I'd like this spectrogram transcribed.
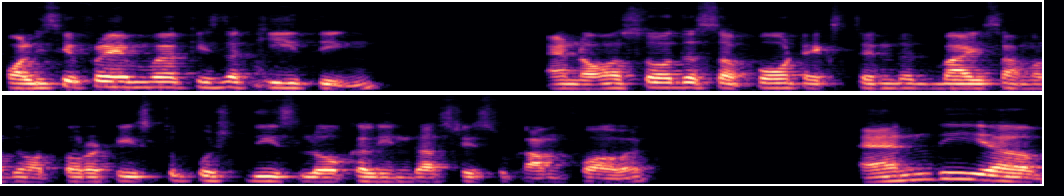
policy framework is the key thing and also the support extended by some of the authorities to push these local industries to come forward. And the uh,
